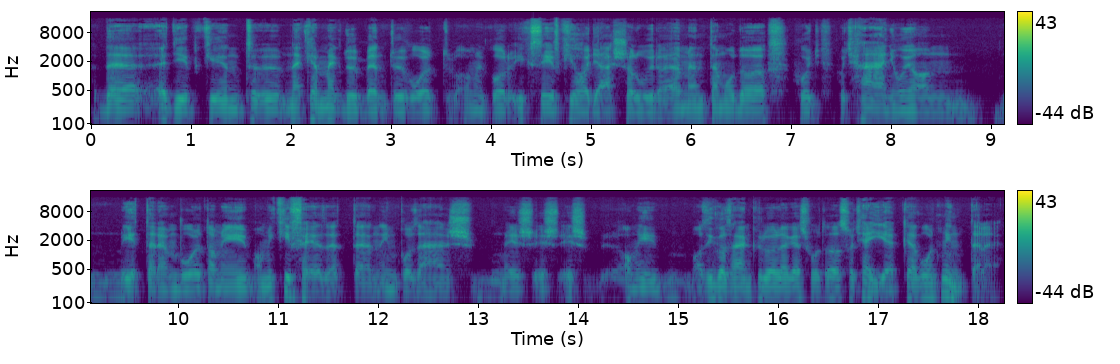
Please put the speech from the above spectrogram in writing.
de egyébként nekem megdöbbentő volt, amikor x év kihagyással újra elmentem oda, hogy, hogy hány olyan étterem volt, ami, ami kifejezetten impozáns, és, és, és ami az igazán különleges volt, az az, hogy helyiekkel volt mind tele.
